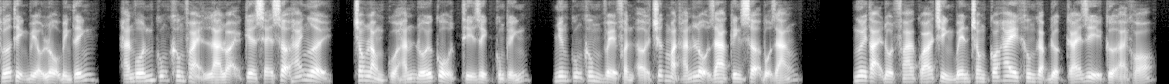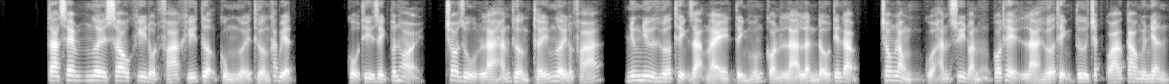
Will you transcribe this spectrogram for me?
Hứa thịnh biểu lộ bình tĩnh, hắn vốn cũng không phải là loại kia sẽ sợ hãi người trong lòng của hắn đối cổ thì dịch cung kính, nhưng cũng không về phần ở trước mặt hắn lộ ra kinh sợ bộ dáng. Ngươi tại đột phá quá trình bên trong có hay không gặp được cái gì cửa ải khó? Ta xem ngươi sau khi đột phá khí tượng cùng người thường khác biệt. Cổ thị dịch tuân hỏi, cho dù là hắn thường thấy người đột phá, nhưng như hứa thịnh dạng này tình huống còn là lần đầu tiên gặp, trong lòng của hắn suy đoán có thể là hứa thịnh tư chất quá cao nguyên nhân.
